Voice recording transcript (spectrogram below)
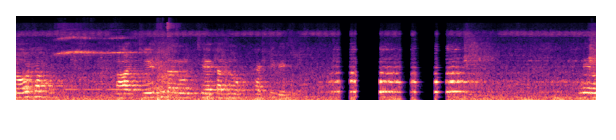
దోషం నా చేతులను చేతలను కట్టివేసి. నేను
